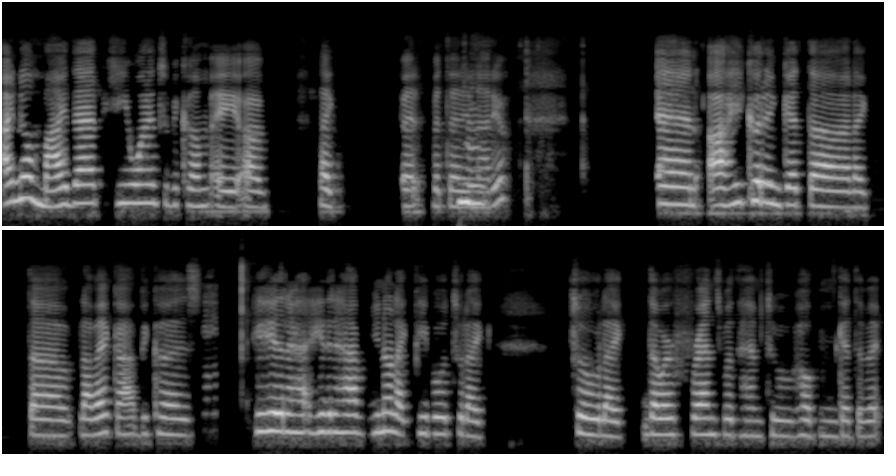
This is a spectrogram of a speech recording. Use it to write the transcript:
I know my dad, he wanted to become a uh like vet hmm veterinario, and uh he couldn't get the like the la beca because he didn't ha- he didn't have you know like people to like to like that were friends with him to help him get the bec-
